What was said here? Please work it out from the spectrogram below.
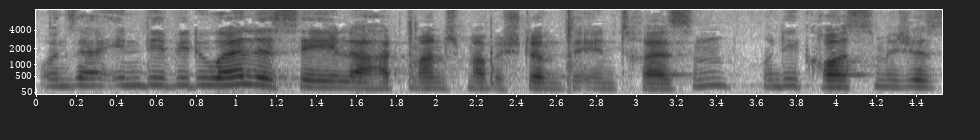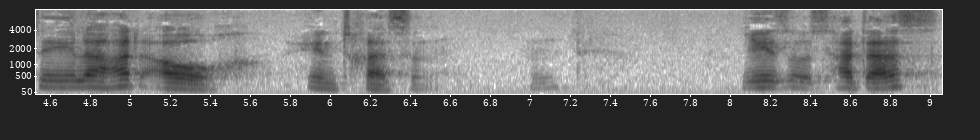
Unsere individuelle Seele hat manchmal bestimmte Interessen und die kosmische Seele hat auch Interessen. Jesus hat das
